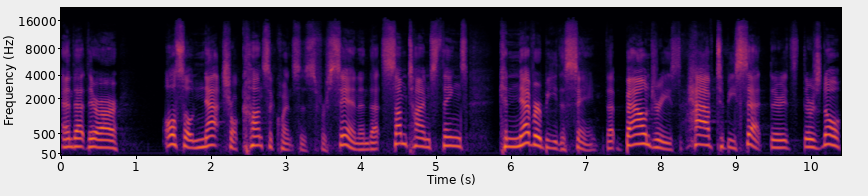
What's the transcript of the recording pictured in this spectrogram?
and that there are also natural consequences for sin, and that sometimes things can never be the same, that boundaries have to be set. There is, there's, no,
